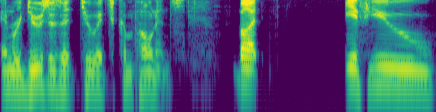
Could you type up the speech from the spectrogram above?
and reduces it to its components. But if you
